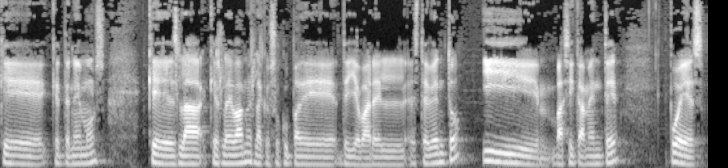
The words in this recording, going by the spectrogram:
que, que, tenemos, que es la que es la EBAM, es la que se ocupa de, de llevar el, este evento. Y básicamente, pues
